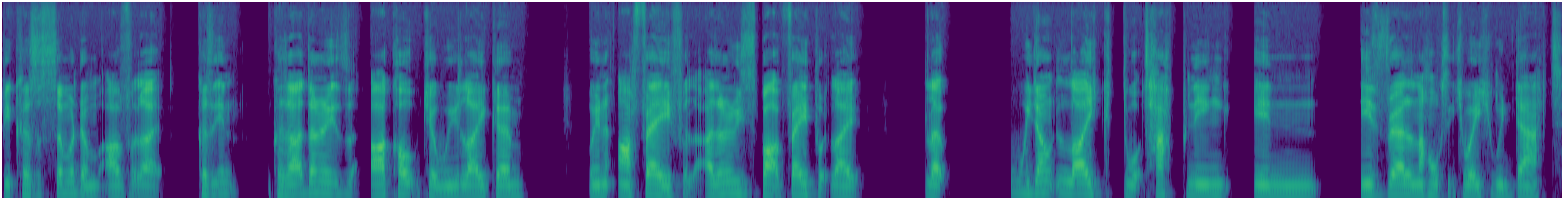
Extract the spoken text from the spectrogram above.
because some of them I've like because in because I don't know it's our culture we like um in our faith I don't know if it's part of faith but like like we don't like what's happening in Israel and the whole situation with that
